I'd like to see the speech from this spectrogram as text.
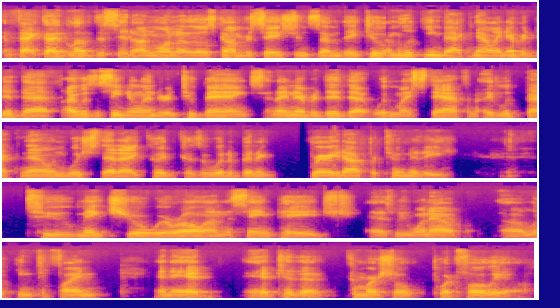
in fact, I'd love to sit on one of those conversations someday too. I'm looking back now. I never did that. I was a senior lender in two banks, and I never did that with my staff. And I look back now and wish that I could because it would have been a great opportunity to make sure we're all on the same page as we went out uh, looking to find and add add to the commercial portfolio.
